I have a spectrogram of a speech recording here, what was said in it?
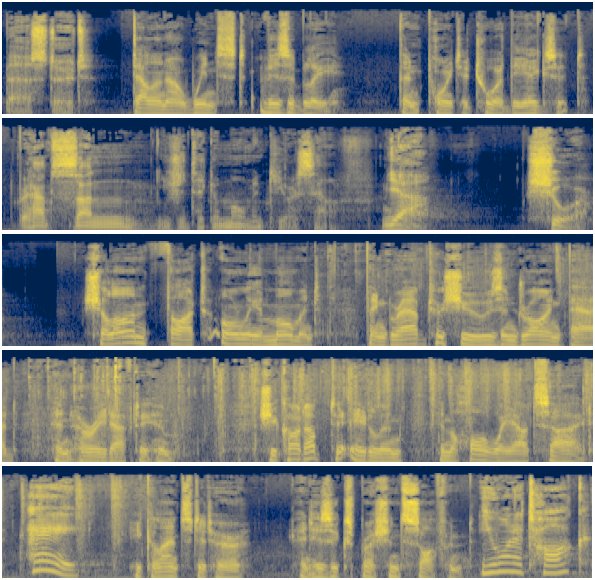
Bastard. Dalinar winced visibly, then pointed toward the exit. Perhaps, son, you should take a moment to yourself. Yeah, sure. Shallan thought only a moment, then grabbed her shoes and drawing pad and hurried after him. She caught up to Adolin in the hallway outside. Hey! He glanced at her, and his expression softened. You want to talk?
